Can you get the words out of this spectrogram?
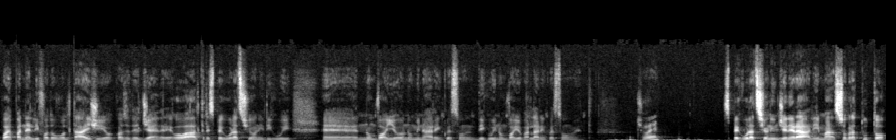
pannelli fotovoltaici o cose del genere o altre speculazioni di cui eh, non voglio questo, di cui non voglio parlare in questo momento. Cioè? Speculazioni in generale, ma soprattutto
